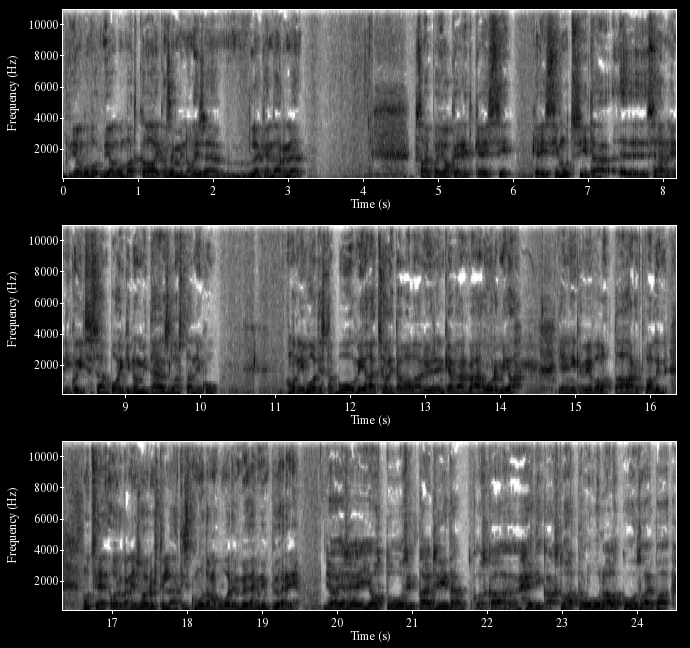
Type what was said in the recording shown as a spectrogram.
jonkun, jonkun matkaa aikaisemmin oli se legendaarinen Saipa Jokerit keissi, keissi mutta siitä eh, sehän ei niinku itsessään poikinut mitään sellaista niinku monivuotista buumia, että se oli tavallaan yhden kevään vähän hurmio. Jengi kävi valottaa Hartwallin, mutta se organisoidusti lähti sitten muutaman vuoden myöhemmin pyöriin. Joo, ja se johtuu osittain siitä, koska heti 2000-luvun alkuun Saipa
